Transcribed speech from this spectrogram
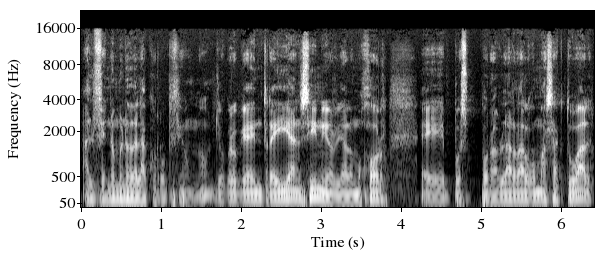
al fenómeno de la corrupción. Yo creo que entre Ian Senior y a lo mejor, eh, pues por hablar de algo más actual,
